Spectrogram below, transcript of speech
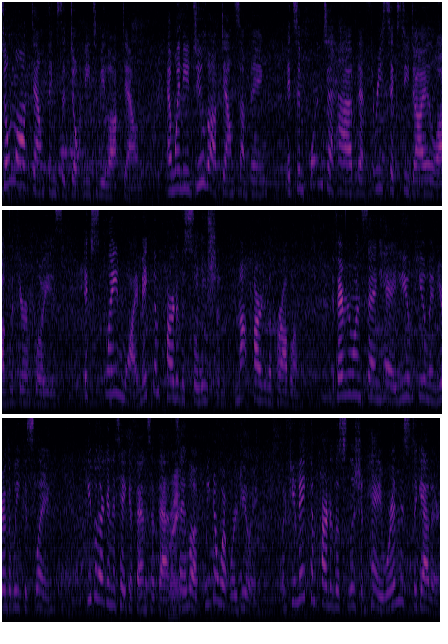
don't lock down things that don't need to be locked down. And when you do lock down something, it's important to have that 360 dialogue with your employees. Explain why, make them part of the solution, not part of the problem. If everyone's saying, hey, you human, you're the weakest link, people are going to take offense at that Right. and say, look, we know what we're doing. But if you make them part of the solution, hey, we're in this together,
